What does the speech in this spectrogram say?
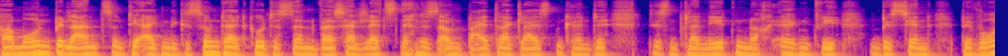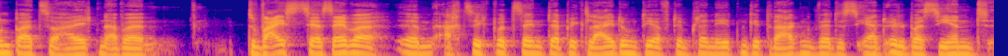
Hormonbilanz und die eigene Gesundheit gut ist, sondern weil es halt letzten Endes auch einen Beitrag leisten könnte, diesen Planeten noch irgendwie ein bisschen bewohnbar zu halten. Aber du weißt ja selber, 80 ähm, Prozent der Bekleidung, die auf dem Planeten getragen wird, ist erdölbasierend.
